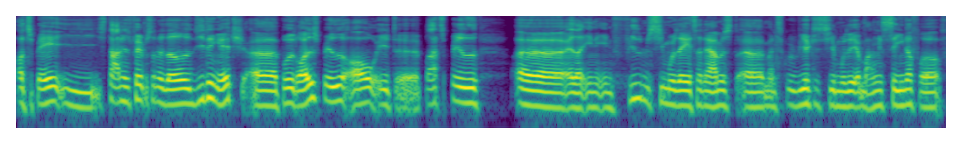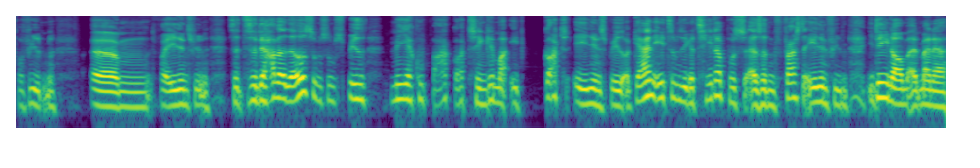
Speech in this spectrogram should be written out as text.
Og tilbage i start 90'erne lavede Leading Edge, øh, både et rollespil og et øh, brætspil. Øh, eller en, en filmsimulator nærmest. Øh, man skulle virkelig simulere mange scener fra, fra filmene øhm, fra Aliens-filmen. Så, så det har været lavet som, som spil, men jeg kunne bare godt tænke mig et godt Alien-spil, og gerne et, som ligger tættere på altså den første Alien-film. Ideen om, at man er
